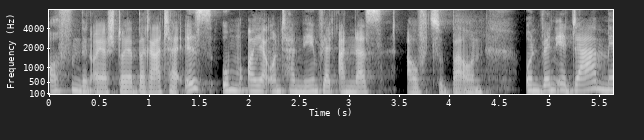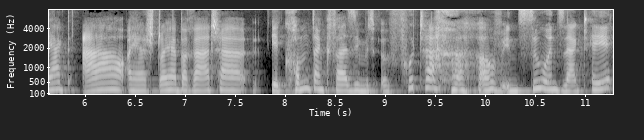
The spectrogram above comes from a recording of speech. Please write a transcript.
offen denn euer Steuerberater ist, um euer Unternehmen vielleicht anders aufzubauen. Und wenn ihr da merkt, ah, euer Steuerberater, ihr kommt dann quasi mit Futter auf ihn zu und sagt, hey,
